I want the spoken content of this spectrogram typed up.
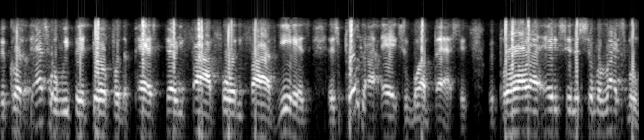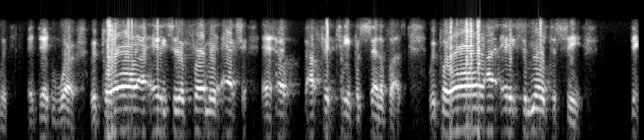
because that's what we've been doing for the past 35, 45 years is putting our eggs in one basket. We put all our eggs in the civil rights movement. It didn't work. We put all our eggs in affirmative action. It helped about 15% of us. We put all our eggs in militancy. They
